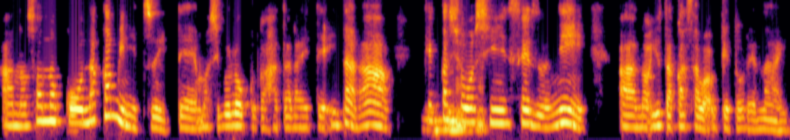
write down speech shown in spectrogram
あの、そのこう中身について、もしブロックが働いていたら、結果昇進せずに、あの、豊かさは受け取れない。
